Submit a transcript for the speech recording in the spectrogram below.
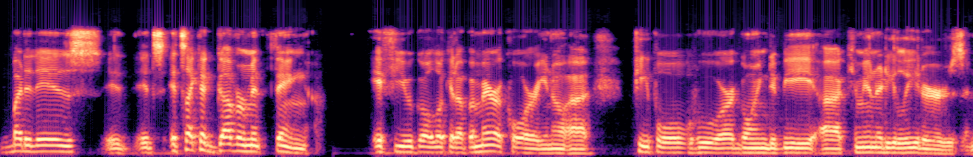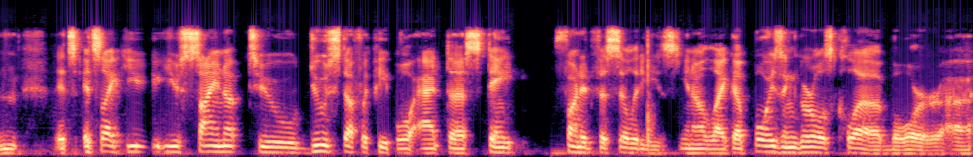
but it is it, it's it's like a government thing. If you go look it up, AmeriCorps, you know, uh, people who are going to be uh, community leaders, and it's it's like you you sign up to do stuff with people at uh, state funded facilities, you know, like a boys and girls club or uh,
